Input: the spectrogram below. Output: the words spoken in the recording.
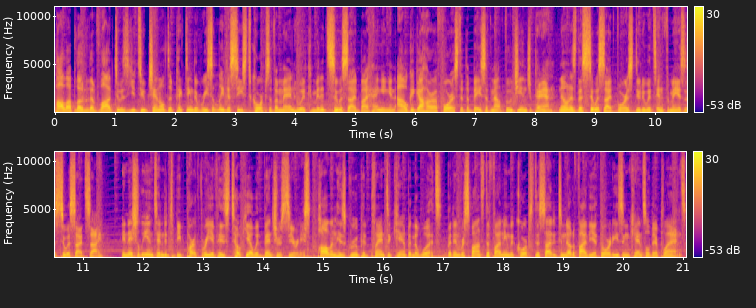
Paul uploaded a vlog to his YouTube channel depicting the recently deceased corpse of a man who had committed suicide by hanging in Aokigahara Forest at the base of Mount Fuji in Japan, known as the Suicide Forest due to its infamy as a suicide site. Initially intended to be part 3 of his Tokyo Adventure series, Paul and his group had planned to camp in the woods, but in response to finding the corpse decided to notify the authorities and cancel their plans.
